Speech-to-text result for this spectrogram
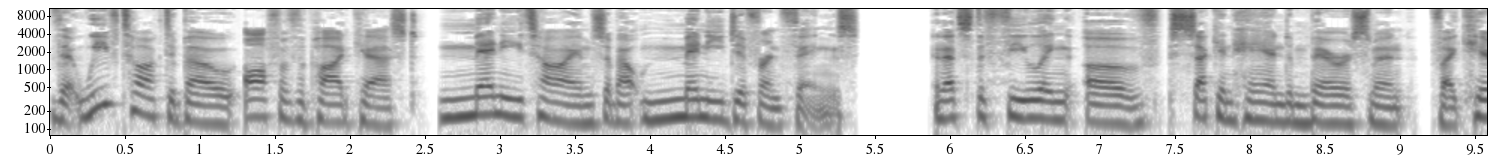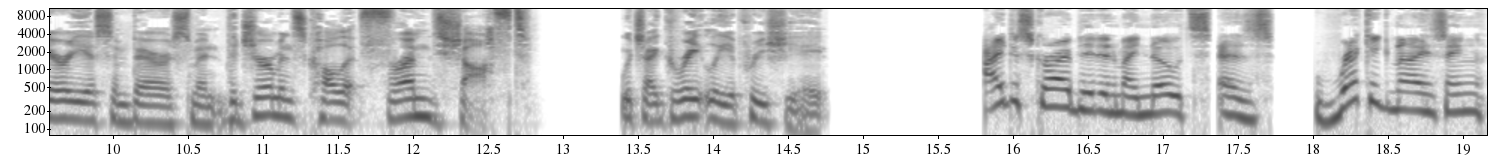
that we've talked about off of the podcast many times about many different things. And that's the feeling of secondhand embarrassment, vicarious embarrassment. The Germans call it Fremdschaft, which I greatly appreciate. I described it in my notes as recognizing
